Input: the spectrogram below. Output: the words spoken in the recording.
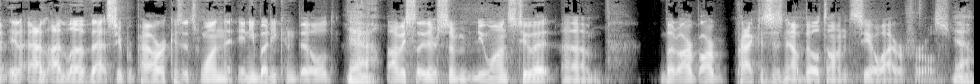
right? I, I love that superpower because it's one that anybody can build. yeah, Obviously, there's some nuance to it. Um, but our, our practice is now built on COI referrals yeah,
